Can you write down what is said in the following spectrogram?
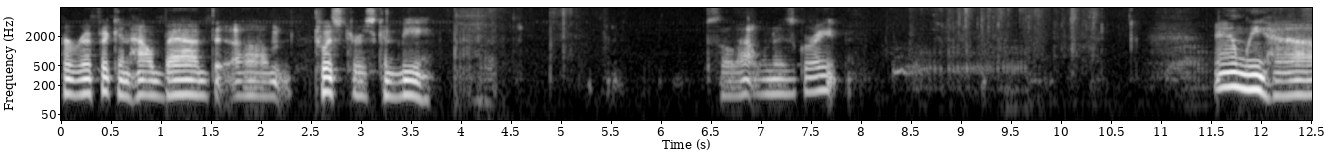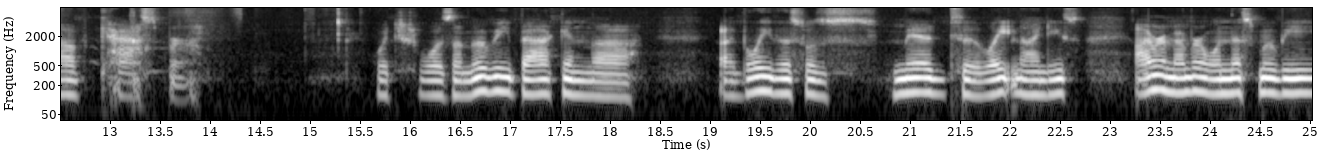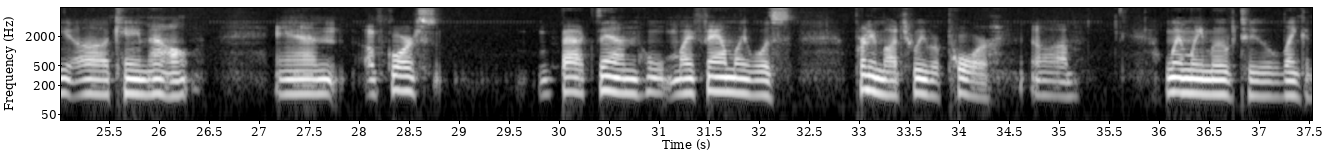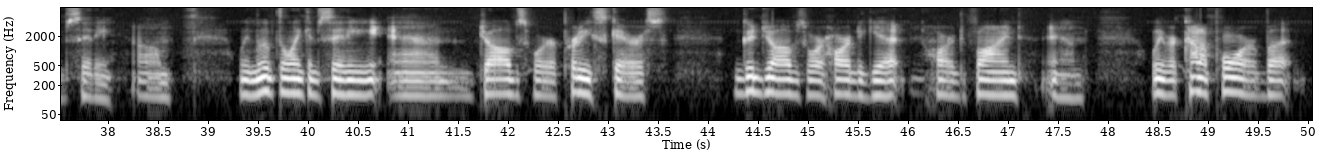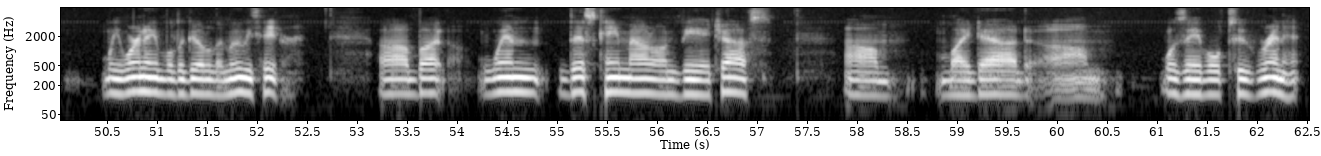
horrific, and how bad um, twisters can be. So that one is great. And we have Casper, which was a movie back in the I believe this was mid to late 90s. I remember when this movie uh, came out, and of course, back then, my family was pretty much, we were poor um, when we moved to Lincoln City. Um, we moved to Lincoln City, and jobs were pretty scarce. Good jobs were hard to get, hard to find, and we were kind of poor, but we weren't able to go to the movie theater. Uh, but when this came out on VHS, um, my dad um, was able to rent it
